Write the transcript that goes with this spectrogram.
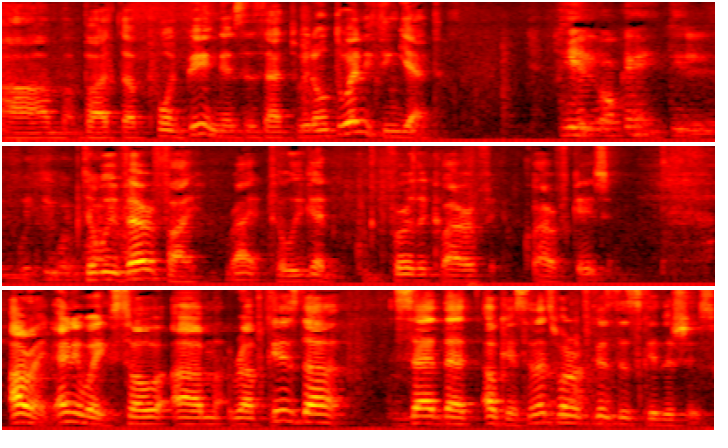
Um, but the point being is, is that we don't do anything yet Till okay, till we see what. till we verify, right? Till we get further clarif- clarification. All right. Anyway, so um, Rav Chisda said that. Okay, so that's what Rav Chisda's chiddush is.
